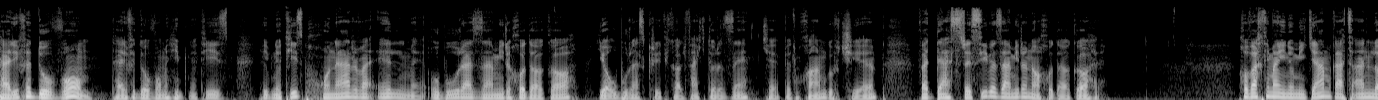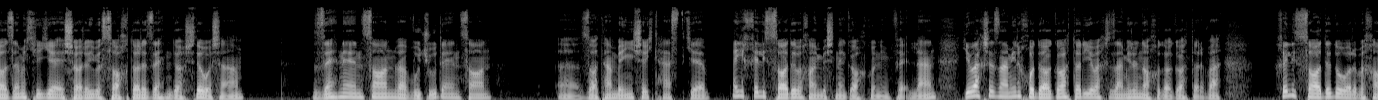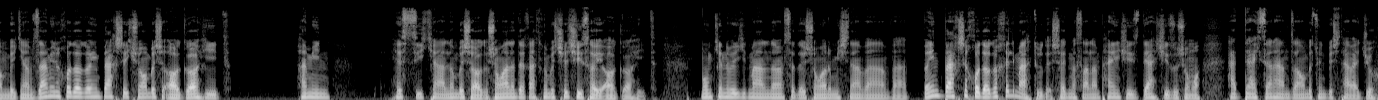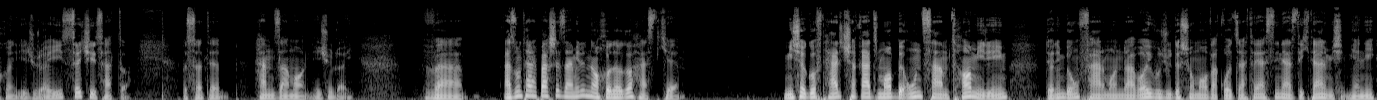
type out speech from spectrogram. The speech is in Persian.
تعریف دوم تعریف دوم هیپنوتیزم. هیپنوتیزم هنر و علم عبور از ضمیر خودآگاه یا عبور از critical factor ذهن که بهتون خواهم گفت چیه؟ و دسترسی به ضمیر ناخودآگاهه. خب وقتی من اینو میگم قطعا لازمه که یه اشاره به ساختار ذهن داشته باشم. ذهن انسان و وجود انسان ذاتا به این شکل هست که اگه خیلی ساده بخوایم بهش نگاه کنیم فعلا یه بخش زمیر خداگاه داره یه بخش زمیر ناخداگاه داره و خیلی ساده دوباره بخوام بگم زمیر خداگاه این بخشی که شما بهش آگاهید. همین حسی که الان بهش آگاه شما الان دقت کنید به چه چیزهایی آگاهید. ممکنه بگید من الان دارم صدای شما رو میشنوم و با این بخش خداگاه خیلی محدوده. شاید مثلا پنج چیز ده چیز رو شما حد اکثر همزمان بتونید بهش توجه کنید. یه جورایی سه چیز حتی. به صورت همزمان یه جورایی و از اون طرف بخش زمیر ناخداگاه هست که میشه گفت هر چقدر ما به اون سمت ها میریم داریم به اون فرمان روای وجود شما و قدرت های اصلی نزدیکتر میشیم. یعنی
